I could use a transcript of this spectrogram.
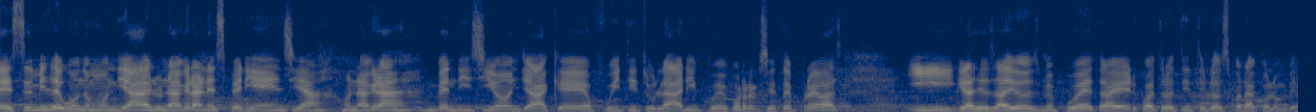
Este es mi segundo mundial, una gran experiencia, una gran bendición ya que fui titular y pude correr siete pruebas y gracias a Dios me pude traer cuatro títulos para Colombia.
